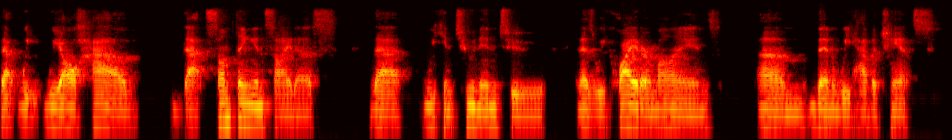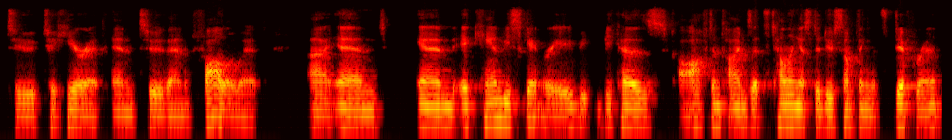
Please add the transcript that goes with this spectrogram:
that we we all have that something inside us that we can tune into, and as we quiet our minds, um, then we have a chance to to hear it and to then follow it. Uh, and and it can be scary because oftentimes it's telling us to do something that's different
